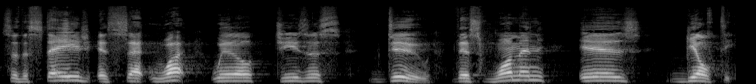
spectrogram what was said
So the stage is set. What will Jesus do? This woman is guilty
